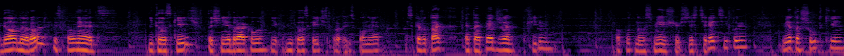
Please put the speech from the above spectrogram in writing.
Главную роль исполняет Николас Кейдж, точнее Дракулу Николас Кейдж исполняет. И скажу так, это опять же фильм, попутно высмеющий все стереотипы, мета-шутки,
